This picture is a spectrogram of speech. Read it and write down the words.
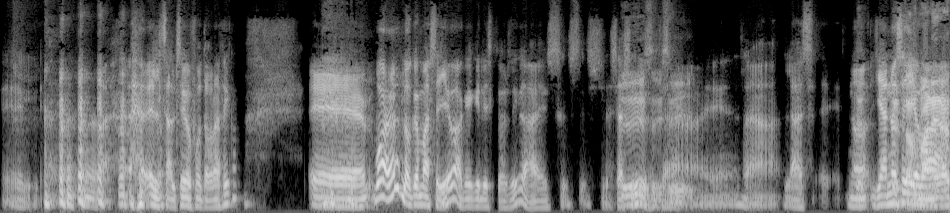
el, salseo fotográfico. Eh, bueno, es lo que más se lleva, ¿qué queréis que os diga? Es, así. ya no se lleva.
